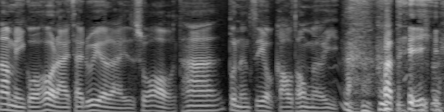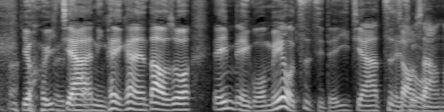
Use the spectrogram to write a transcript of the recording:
那美国后来才 realize 说，哦，它不能只有高通而已，它得有一家。你可以看得到说，诶，美国没有自己的一家制造商。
